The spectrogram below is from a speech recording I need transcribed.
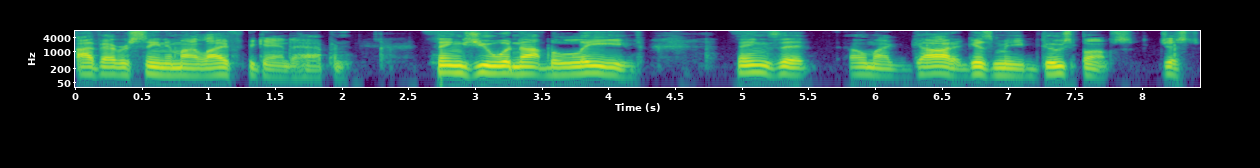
I've ever seen in my life began to happen. Things you would not believe. Things that, oh my God, it gives me goosebumps just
